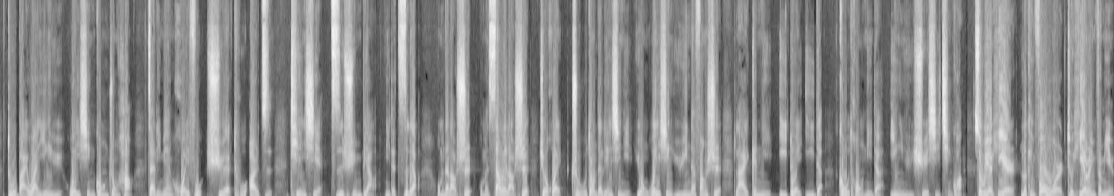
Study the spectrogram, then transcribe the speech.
“读百万英语”微信公众号，在里面回复“学徒”二字，填写咨询表，你的资料。我们的老师，我们三位老师就会主动的联系你，用微信语音的方式来跟你一对一的沟通你的英语学习情况。So we are here looking forward to hearing from you.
